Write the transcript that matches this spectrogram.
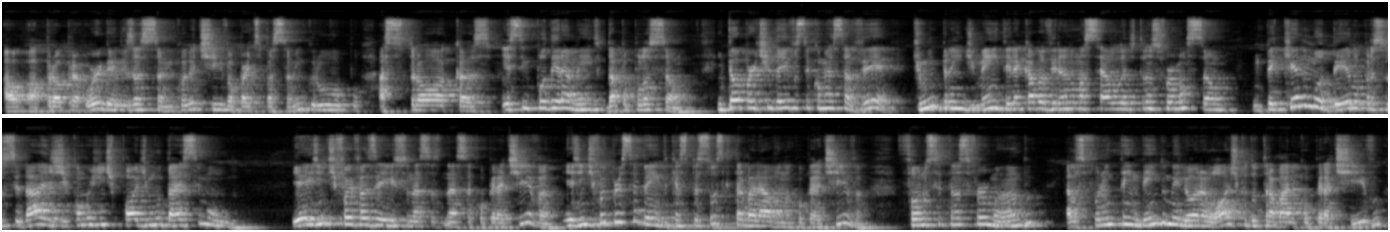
a, própria organização em coletiva, a participação em grupo, as trocas, esse empoderamento da população. Então, a partir daí, você começa a ver que o empreendimento ele acaba virando uma célula de transformação, um pequeno modelo para a sociedade de como a gente pode mudar esse mundo. E aí a gente foi fazer isso nessa, nessa cooperativa e a gente foi percebendo que as pessoas que trabalhavam na cooperativa foram se transformando, elas foram entendendo melhor a lógica do trabalho cooperativo,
